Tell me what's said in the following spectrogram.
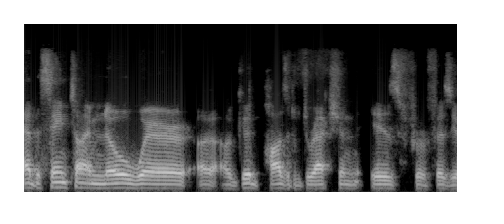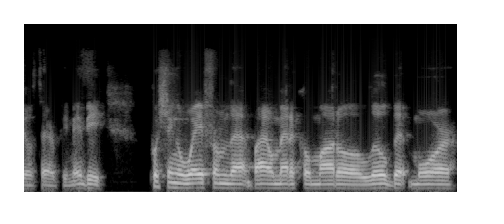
at the same time know where a, a good positive direction is for physiotherapy. Maybe pushing away from that biomedical model a little bit more,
